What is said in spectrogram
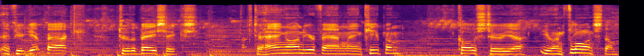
if you get back to the basics, to hang on to your family and keep them close to you, you influence them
